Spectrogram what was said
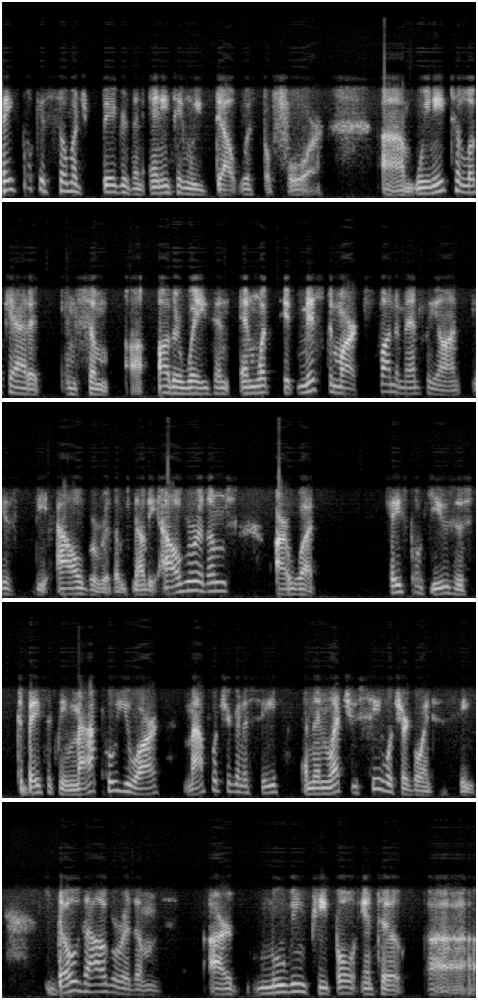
Facebook is so much bigger than anything we've dealt with before. Um, we need to look at it in some uh, other ways, and, and what it missed the mark fundamentally on is the algorithms. Now, the algorithms are what Facebook uses to basically map who you are, map what you're going to see, and then let you see what you're going to see. Those algorithms are moving people into uh,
